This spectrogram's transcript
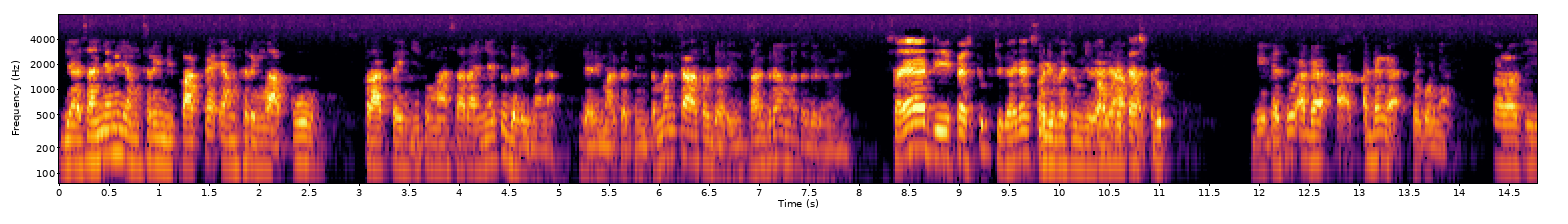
biasanya nih yang sering dipakai, yang sering laku, strategi pemasarannya itu dari mana? Dari marketing teman kah atau dari Instagram atau dari mana? Saya di Facebook juga ada sih Oh di Facebook juga ada komunitas apa grup Di Facebook ada ada nggak tokonya? kalau di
